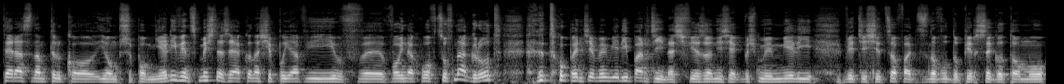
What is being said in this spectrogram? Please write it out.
Teraz nam tylko ją przypomnieli, więc myślę, że jak ona się pojawi w Wojnach Łowców Nagród, to będziemy mieli bardziej na świeżo, niż jakbyśmy mieli, wiecie, się cofać znowu do pierwszego tomu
